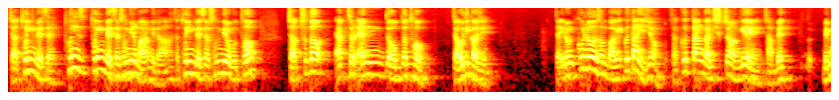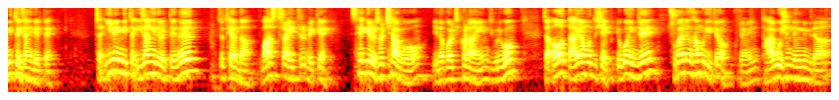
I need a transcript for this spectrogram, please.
자, 토잉 베셀. 토잉 토잉 베셀 선미를 말합니다. 자, 토잉 베셀 선미로부터 자, to the after end of the tow. 자, 어디까지? 자, 이런 끌려온 선박의 끝단이죠. 자, 끝단까지 측정한 게, 자, 몇, 몇 미터 이상이 될 때? 자, 200m 이상이 될 때는 어떻게 한다? 마스트 라이트를 몇 개? 세 개를 설치하고, 이더 벌티컬 라인. 그리고, 자, 어, 다이아몬드 쉐입. 요거 이제 주간형 상물이죠. 그죠? 다 알고 계시는 내용입니다.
